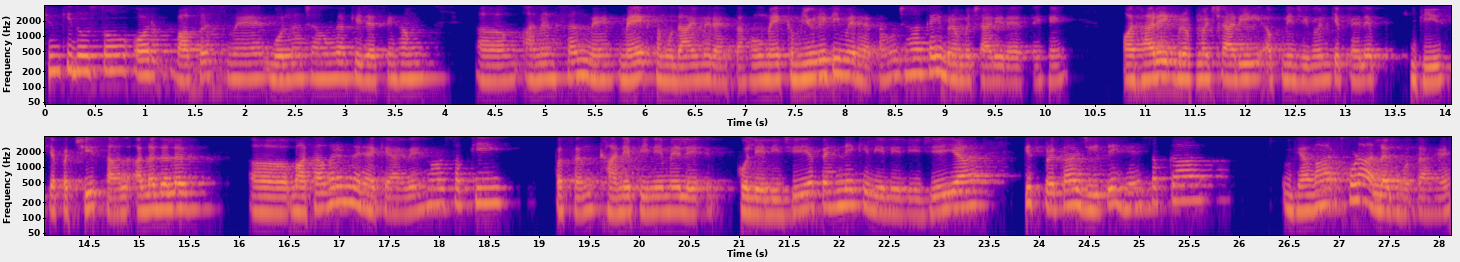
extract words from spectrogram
क्योंकि दोस्तों, और वापस मैं बोलना चाहूँगा कि जैसे हम आनंद संघ में, मैं एक समुदाय में रहता हूँ, मैं एक कम्युनिटी में रहता हूँ, जहाँ कई ब्रह्मचारी रहते हैं। और हर एक ब्रह्मचारी अपने जीवन के पहले 20 या 25 साल अलग अलग वातावरण में रह के आए हुए हैं और सबकी पसंद खाने पीने में ले, को ले लीजिए या पहनने के लिए ले लीजिए या किस प्रकार जीते हैं, सबका व्यवहार थोड़ा अलग होता है।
